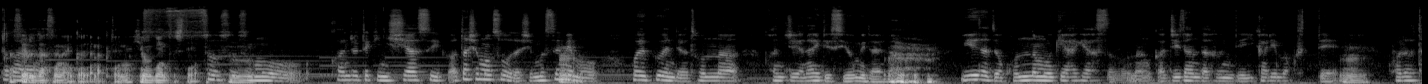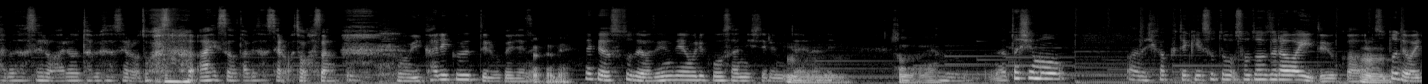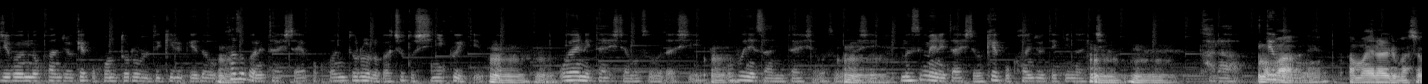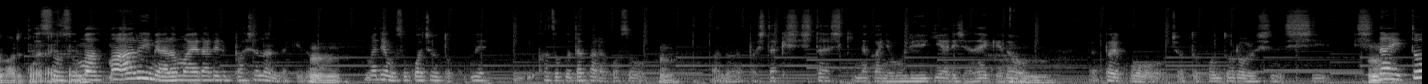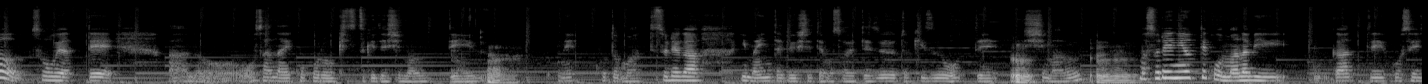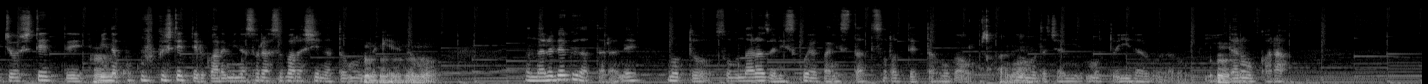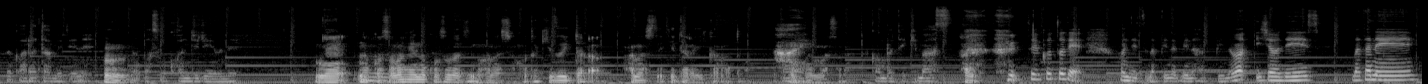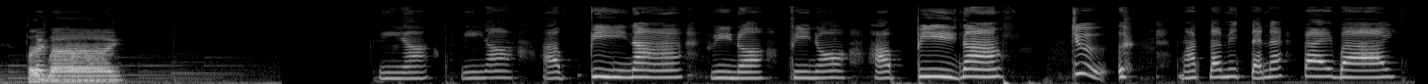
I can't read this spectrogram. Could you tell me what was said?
出せる出せないかじゃなくてね表現として。そうそうそう、ん。もう感情的にしやすいか。私もそうだし娘も保育園ではそんな感じじゃないですよみたいな。家だとこんなもうギャーギャーそうなんか地団打踏んで怒りまくって、うん。これを食べさせろあれを食べさせろとかさアイスを食べさせろとかさもう怒り狂ってるわけじゃない。だね。だけど外では全然お利口さんにしてるみたいなね、うん。そうだね。うん、私もあの比較的外外面はいいというか、うん。外では自分の感情を結構コントロールできるけど、うん。家族に対してはやっぱコントロールがちょっとしにくいというか、うんうんうん。親に対してもそうだし、ん。お船さんに対してもそうだし、うん。娘に対しても結構感情的になっちゃうんううんうん。から、まあでも、まあね甘えられる場所があるっていうのはそうそう、まあ、まあある意味甘えられる場所なんだけど、うん。まあでもそこはちょっとね家族だからこそうん。あのやっぱ親親しき中にも礼儀ありじゃないけど、うんやっぱりこうちょっとコントロールしししないと、そうやってあの幼い心を傷つけてしまうっていうう、ん。ねこともあってそれが今インタビューしててもそうやってずっと傷を負ってしまう、うん。うんまあ、それによってこう学びがあってこう成長してってうん。みんな克服してってるからみんなそれは素晴らしいなと思うんだけれどうんうんも、まあ、なるべくだったらねもっとそうならずに健やかに育って育っていった方が子供ねたちはみもっといいだろうだろううんいいだろうから、なんか改めてねうん。なんかそう感じるよね。ねなんかその辺の子育ての話をまた気づいたら話していけたらいいかなとはい思います。ね頑張っていきます。はい。ということで本日のピノピノハッピーのは以上です。またね。バイバイ。みな、みな、ハッピーな、みんな、みんな、ハッピーな、チューまた見てね、バイバイ。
